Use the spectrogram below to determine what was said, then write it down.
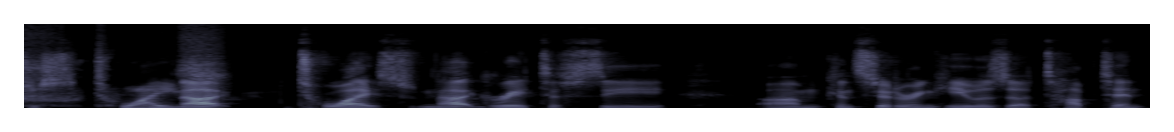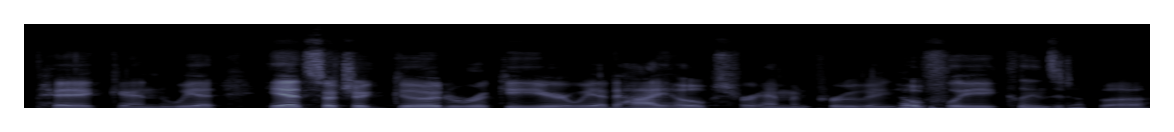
just twice. Not twice. Not great to see, um, considering he was a top ten pick and we had he had such a good rookie year. We had high hopes for him improving. Hopefully, he cleans it up a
